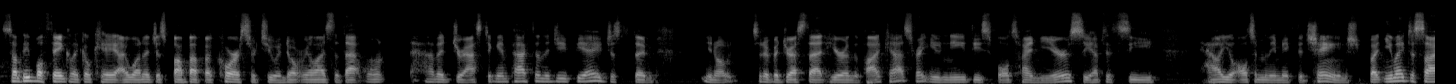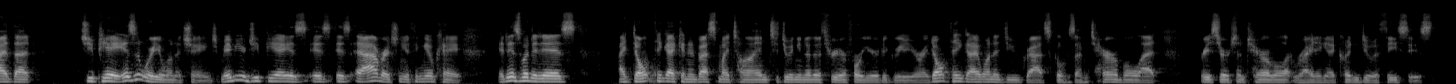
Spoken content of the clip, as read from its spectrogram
Some people think like okay, I want to just bump up a course or two and don't realize that that won't have a drastic impact on the GPA. Just the you know sort of address that here in the podcast, right? You need these full-time years, so you have to see how you'll ultimately make the change. But you might decide that GPA isn't where you want to change. Maybe your GPA is is is average, and you're thinking, okay, it is what it is. I don't think I can invest my time to doing another three or four year degree, or I don't think I want to do grad school because I'm terrible at research. I'm terrible at writing. I couldn't do a thesis.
